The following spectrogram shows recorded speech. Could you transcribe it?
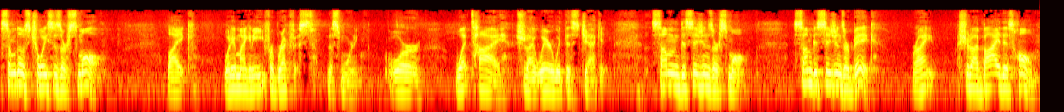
Some of those choices are small, like what am I going to eat for breakfast this morning? Or what tie should I wear with this jacket? Some decisions are small. Some decisions are big, right? Should I buy this home?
